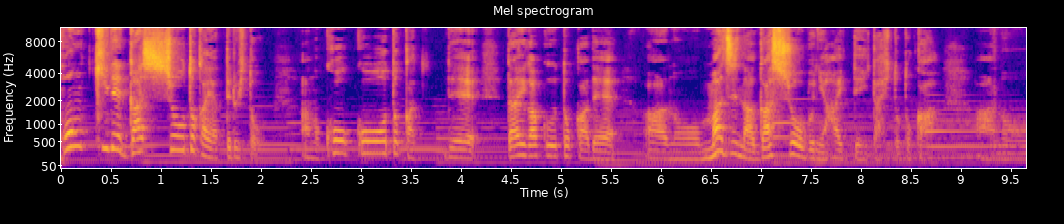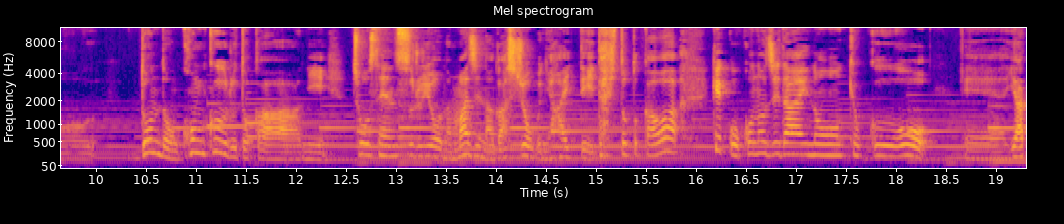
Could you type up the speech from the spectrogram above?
本気で合唱とかやってる人あの高校とかで大学とかであのマジな合唱部に入っていた人とかあのどんどんコンクールとかに挑戦するようなマジな合唱部に入っていた人とかは結構この時代の曲を、えー、やっ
